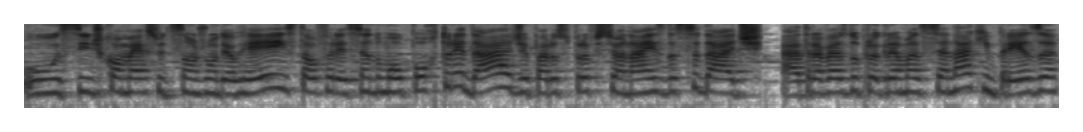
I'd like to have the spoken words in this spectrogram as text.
O Sindicomércio de São João del Rei está oferecendo uma oportunidade para os profissionais da cidade. Através do programa Senac Empresa,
